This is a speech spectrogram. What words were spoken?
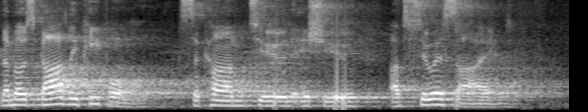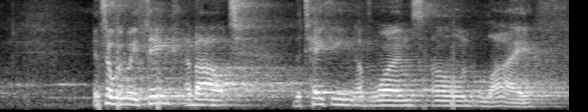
the most godly people succumb to the issue of suicide. And so when we think about the taking of one's own life,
